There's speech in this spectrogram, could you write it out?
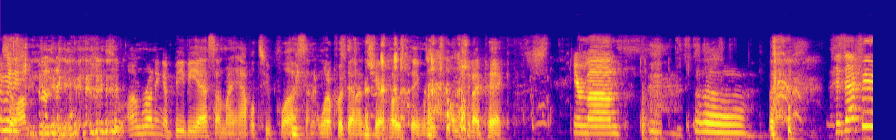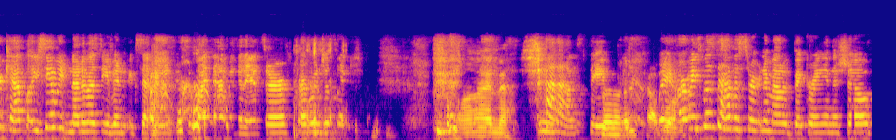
I'm So I'm, so I'm running a BBS on my Apple II Plus, and I want to put that on shared hosting. Which one should I pick? Your mom. Uh, Is that for your cat? You see how we none of us even except me can provide that with an answer. Everyone's just like, come on. shut up, Steve. Shut up, Wait, are we supposed to have a certain amount of bickering in the show?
